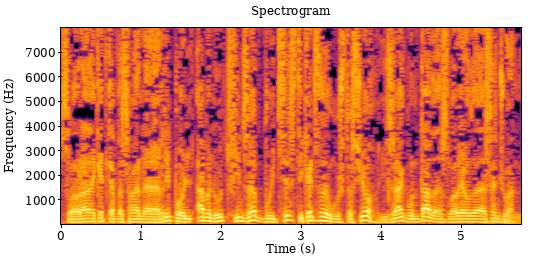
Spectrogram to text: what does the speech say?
celebrada aquest cap de setmana a Ripoll, ha venut fins a 800 tiquets de degustació. Isaac Montades, la veu de Sant Joan.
